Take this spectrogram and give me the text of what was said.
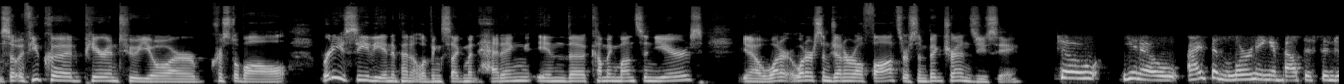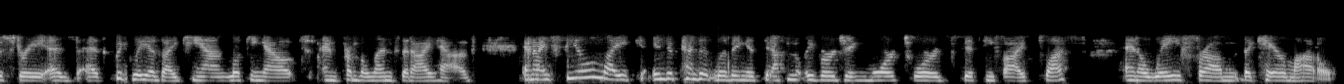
So, if you could peer into your crystal ball, where do you see the independent living segment heading in the coming months and years? You know, what are what are some general thoughts or some big trends you see? So, you know, I've been learning about this industry as, as quickly as I can, looking out and from the lens that I have. And I feel like independent living is definitely verging more towards 55 plus and away from the care model.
